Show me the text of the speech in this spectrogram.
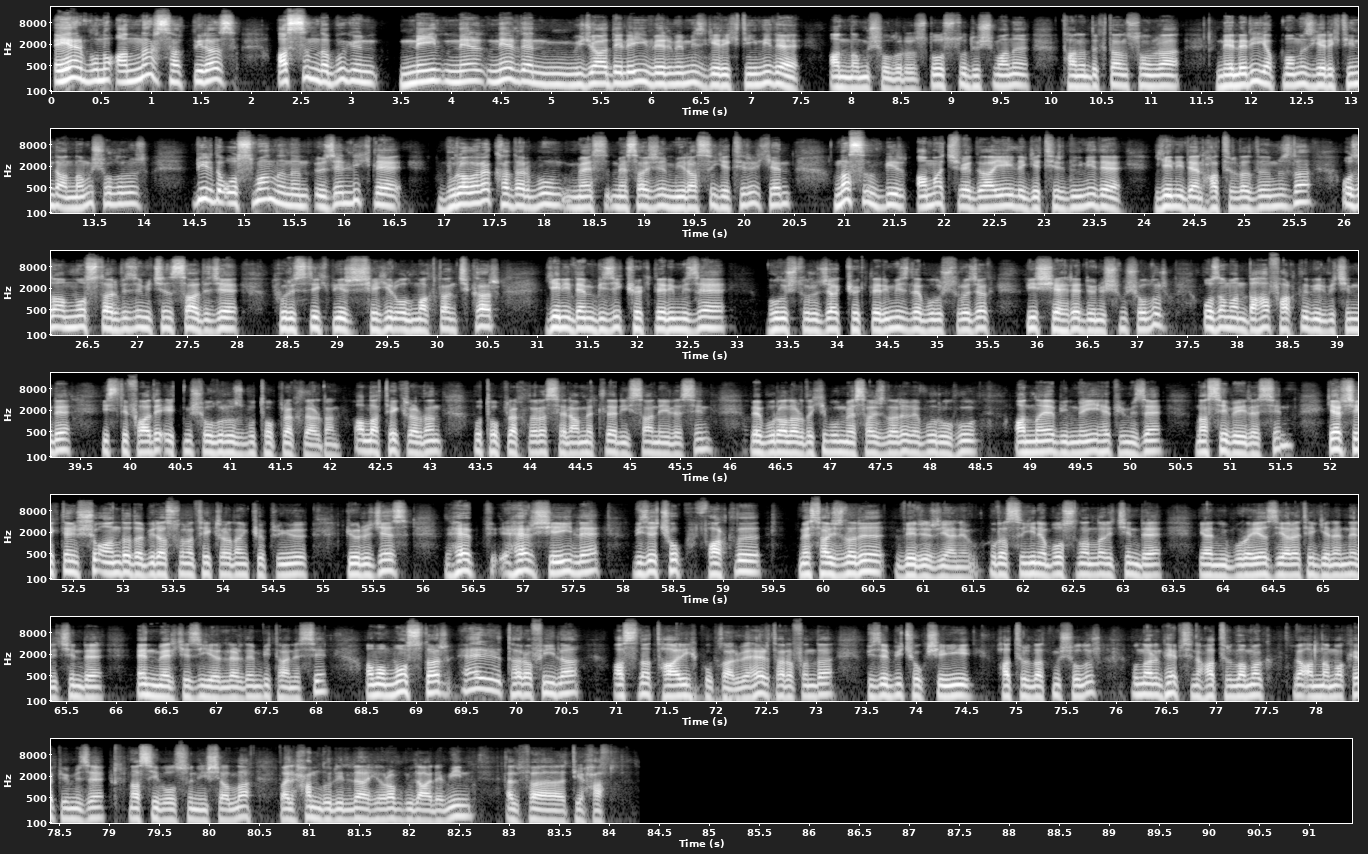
Eğer bunu anlarsak biraz aslında bugün ne, ner- nereden mücadeleyi vermemiz gerektiğini de anlamış oluruz. Dostu düşmanı tanıdıktan sonra neleri yapmamız gerektiğini de anlamış oluruz. Bir de Osmanlı'nın özellikle buralara kadar bu mes- mesajı mirası getirirken nasıl bir amaç ve gayeyle getirdiğini de yeniden hatırladığımızda o zaman Mostar bizim için sadece turistik bir şehir olmaktan çıkar. Yeniden bizi köklerimize buluşturacak, köklerimizle buluşturacak bir şehre dönüşmüş olur. O zaman daha farklı bir biçimde istifade etmiş oluruz bu topraklardan. Allah tekrardan bu topraklara selametler ihsan eylesin ve buralardaki bu mesajları ve bu ruhu anlayabilmeyi hepimize nasip eylesin. Gerçekten şu anda da biraz sonra tekrardan köprüyü göreceğiz. Hep her şeyiyle bize çok farklı mesajları verir yani. Burası yine Bosnalılar için de yani buraya ziyarete gelenler için de en merkezi yerlerden bir tanesi. Ama Mostar her tarafıyla aslında tarih kokar ve her tarafında bize birçok şeyi hatırlatmış olur. Bunların hepsini hatırlamak ve anlamak hepimize nasip olsun inşallah. Velhamdülillahi Rabbil Alemin. El Fatiha.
